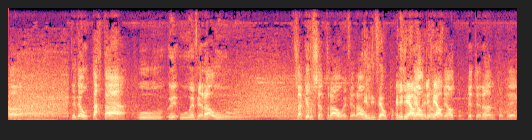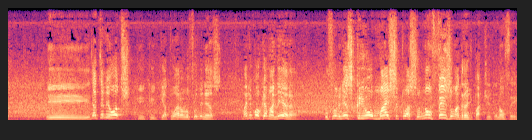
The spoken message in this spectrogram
Ah, entendeu? O Tartar, o, o Everal, o, o zagueiro central, o Everal. Elivelton. Elivelton, Elivelton, Elivelton. Elivelton, veterano também. E já teve outros que, que, que atuaram no Fluminense. Mas de qualquer maneira, o Fluminense criou mais situações. Não fez uma grande partida, não fez.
